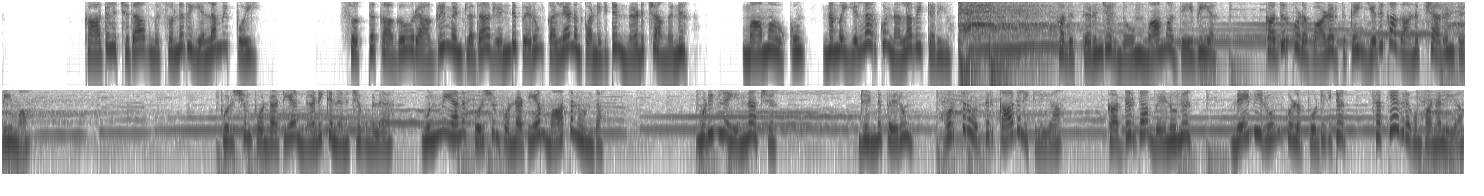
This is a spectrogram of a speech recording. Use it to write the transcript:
காதலிச்சுதான் அவங்க சொன்னது எல்லாமே போய். சொத்துக்காக ஒரு அக்ரிமெண்ட்ல தான் ரெண்டு பேரும் கல்யாணம் பண்ணிக்கிட்டு நடிச்சாங்கன்னு. மாமாவுக்கும் நம்ம எல்லாருக்கும் நல்லாவே தெரியும். அது தெரிஞ்சிருந்தோம் மாமா தேவிய கதிர் கூட வாழறதுக்கு எதுக்காக அனுப்பிச்சாருன்னு தெரியுமா? புருஷன் பொண்டாட்டியா நடிக்க நினைச்சவங்கள உண்மையான புருஷன் பொண்டாட்டியா மாத்தணும் தான். முடிவுல என்னாச்சு? ரெண்டு பேரும் ஒருத்தர் ஒருத்தர் காதலிக்கலையா? கதிர் தான் வேணும்னு தேவி ரூம்குள்ள போட்டுக்கிட்டு சத்தியாகிரகம் பண்ணலையா?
